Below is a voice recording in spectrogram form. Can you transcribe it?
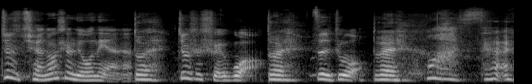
就是全都是榴莲，对就是水果对自助。对，哇塞！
